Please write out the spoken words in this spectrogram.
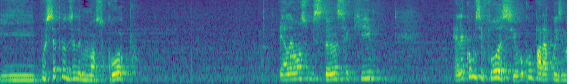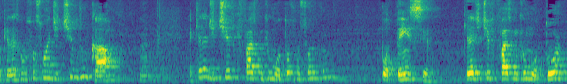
E por ser produzida no nosso corpo, ela é uma substância que ela é como se fosse, eu vou comparar com a enzima Q10 como se fosse um aditivo de um carro. Né? Aquele aditivo que faz com que o motor funcione com potência, aquele aditivo que faz com que o motor,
